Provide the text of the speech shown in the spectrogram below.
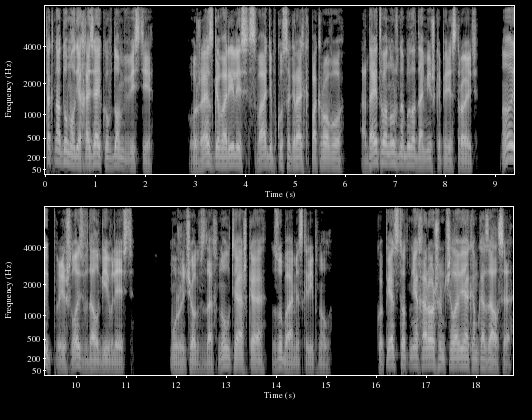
Так надумал я хозяйку в дом ввести. Уже сговорились свадебку сыграть к покрову, а до этого нужно было домишко перестроить. Ну и пришлось в долги влезть. Мужичок вздохнул тяжко, зубами скрипнул. Купец тот мне хорошим человеком казался.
